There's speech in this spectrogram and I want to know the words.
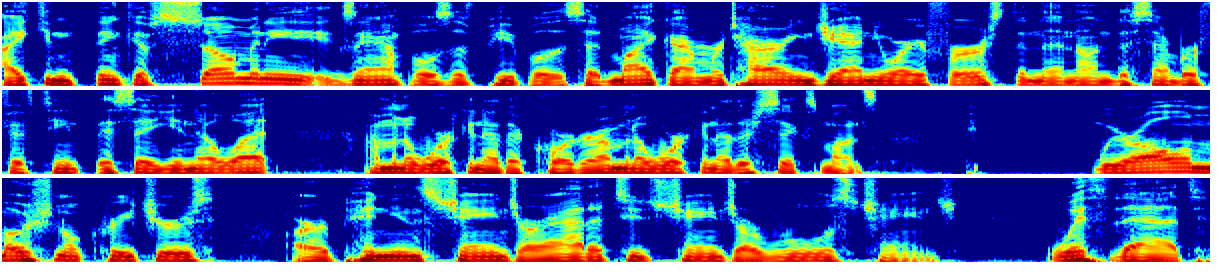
I can think of so many examples of people that said, Mike, I'm retiring January 1st. And then on December 15th, they say, you know what? I'm going to work another quarter. I'm going to work another six months. We're all emotional creatures. Our opinions change, our attitudes change, our rules change. With that,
